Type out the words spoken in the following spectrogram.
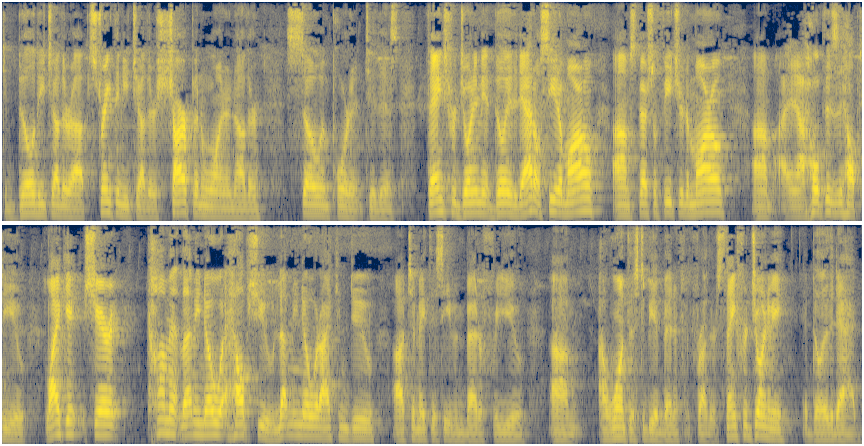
to build each other up, strengthen each other, sharpen one another. So important to this. Thanks for joining me at Billy the Dad. I'll see you tomorrow. Um, special feature tomorrow. Um, and I hope this is a help to you. Like it, share it, comment. Let me know what helps you. Let me know what I can do uh, to make this even better for you. Um, I want this to be a benefit for others. Thanks for joining me at Billy the Dad.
